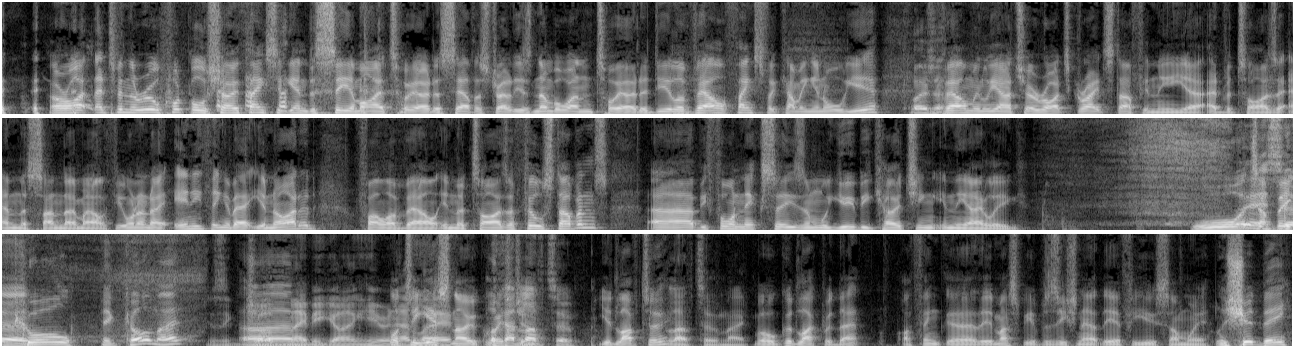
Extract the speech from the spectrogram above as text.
All right, that's been the Real Football Show. Thanks again to CMI Toyota, South Australia's number one Toyota dealer. Val, thanks for coming in all year. Pleasure. Val Migliaccio writes great stuff in the uh, Advertiser and the Sunday Mail. If you want to know anything about United, follow Val in the Tiser. Phil Stubbins, uh, before next season, will you be coaching in the A League? Oh, it's It's a big a- call. Big call, mate. There's a job Um, maybe going here in Well, it's a yes no question. Look, I'd love to. You'd love to? Love to, mate. Well, good luck with that. I think uh, there must be a position out there for you somewhere. There should be.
